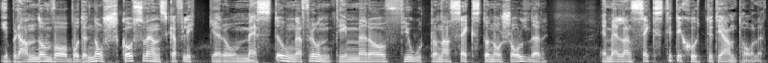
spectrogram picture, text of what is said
Ibland de var både norska och svenska flickor och mest unga fruntimmer av 14 16 års ålder, är mellan 60 till 70 till antalet.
